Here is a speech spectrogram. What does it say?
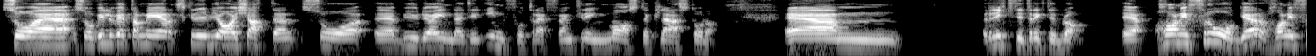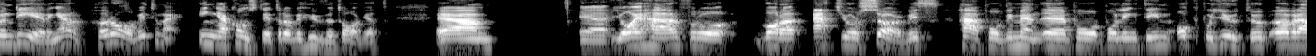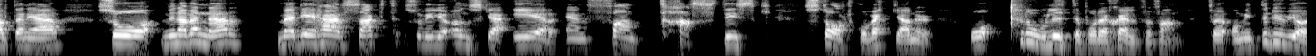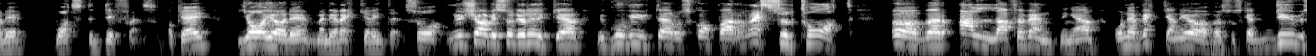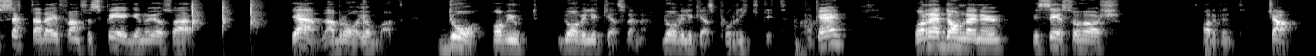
Så, eh, så vill du veta mer, skriv ja i chatten så eh, bjuder jag in dig till infoträffen kring masterclass. Då då. Eh, riktigt, riktigt bra. Eh, har ni frågor, har ni funderingar, hör av er till mig. Inga konstigheter överhuvudtaget. Ehm, eh, jag är här för att vara at your service här på, eh, på, på LinkedIn och på YouTube, överallt där ni är. Så mina vänner, med det här sagt så vill jag önska er en fantastisk start på veckan nu. Och tro lite på dig själv för fan. För om inte du gör det, what's the difference? Okej? Okay? Jag gör det, men det räcker inte. Så nu kör vi så det ryker. Nu går vi ut där och skapar resultat över alla förväntningar. Och när veckan är över så ska du sätta dig framför spegeln och göra så här. Jävla bra jobbat. Då har vi gjort då har vi lyckats vänner. Då har vi lyckats på riktigt. Okej? Okay? Var rädd om dig nu. Vi ses och hörs. Ha det fint. Ciao!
